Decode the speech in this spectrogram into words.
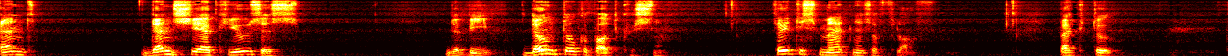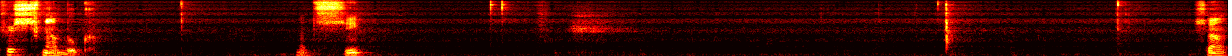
and then she accuses the bee. Don't talk about Krishna. So it is madness of love. Back to Krishna book. Let's see. So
